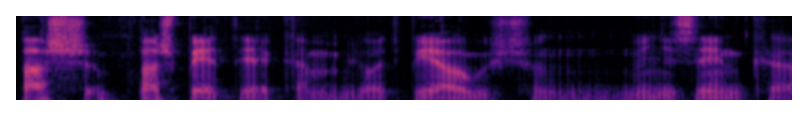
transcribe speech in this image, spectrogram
paš, pašpietiekami, ļoti pieauguši, un viņi zina, ka,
